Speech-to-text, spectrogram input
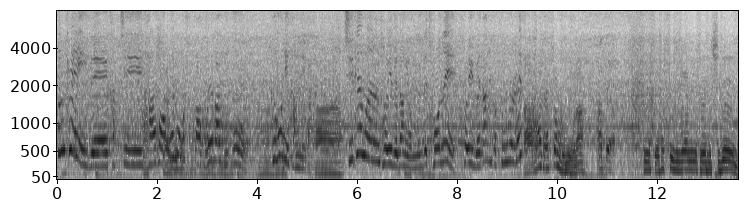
흔쾌히 이제 같이 아, 가서 같이 해보고. 싶다고 아. 해가지고 그분이 갑니다. 아, 지금은 저희 매장이 없는데 전에 저희 매장에서 근무를 했었어요. 아, 했던 분이구나. 맞아요. 그 여섯 개 지점이 그래도 지금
